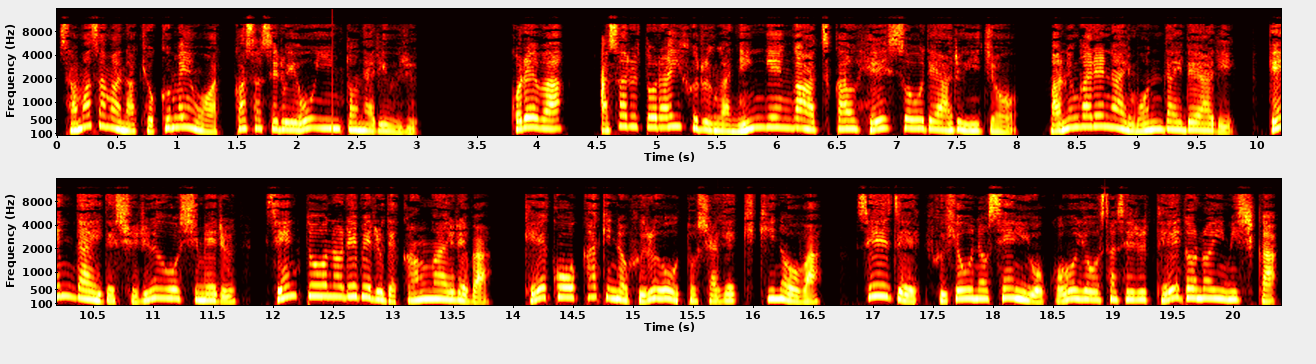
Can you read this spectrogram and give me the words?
様々な局面を悪化させる要因となり得る。これはアサルトライフルが人間が扱う兵装である以上、免れない問題であり、現代で主流を占める戦闘のレベルで考えれば蛍光火器のフルオート射撃機能は、せいぜい不評の戦意を高揚させる程度の意味しか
